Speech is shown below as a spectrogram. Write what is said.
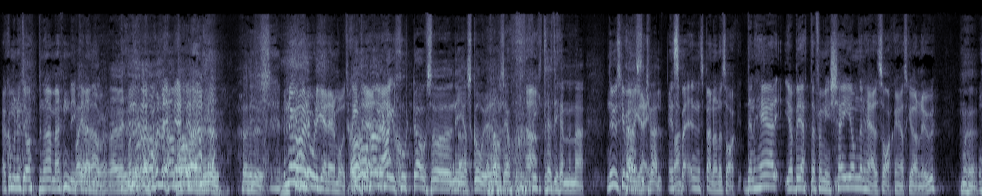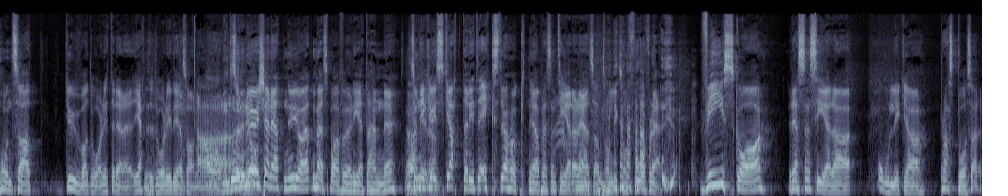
Jag kommer nog inte öppna men ni kan ändå. Vad händer nu? Har jag roliga däremot. Skit Jag det. behöver ny skjorta också nya skor. Det är någon som jag skickade det med mig. nu ska vi göra en grej. En, spä, en spännande sak. Den här, jag berättade för min tjej om den här saken jag ska göra nu. Och hon sa att Gud vad dåligt det där är. Jättedålig idé sa hon. Ja, men då så är det nu bra. känner jag att nu gör jag det mest bara för att reta henne. så okej ni kan ju då. skratta lite extra högt när jag presenterar det här så att hon liksom får för det. Vi ska recensera olika plastpåsar.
